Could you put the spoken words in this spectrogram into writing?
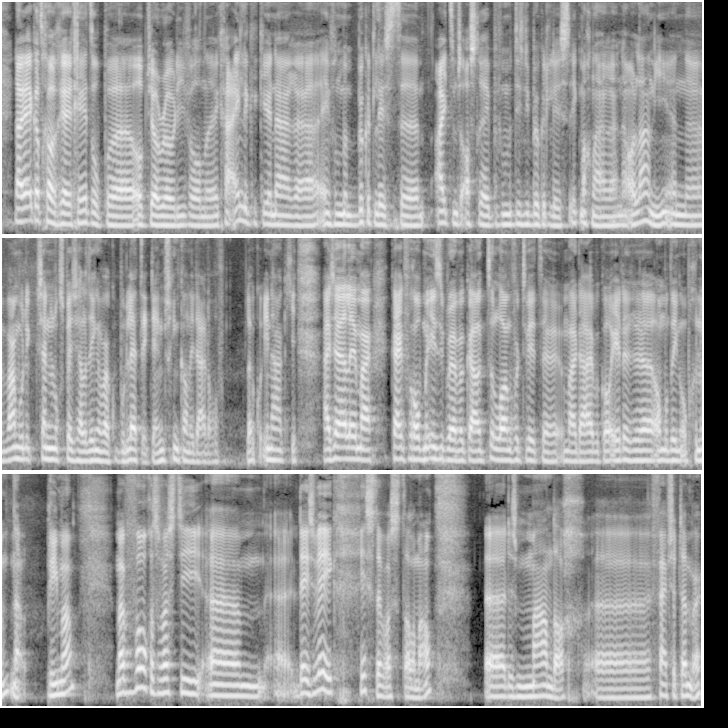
Nou ja, ik had gewoon gereageerd op, eh, op Joe Rody. Van, eh, ik ga eindelijk een keer naar eh, een van mijn bucketlist items afstrepen van mijn Disney bucketlist. Ik mag naar, eh, naar Olani. En eh, waar moet ik, zijn er nog speciale dingen waar ik op moet letten? Ik denk, misschien kan hij daar nog een leuk inhaakje. Hij zei alleen maar, kijk vooral op mijn Instagram-account, te lang voor Twitter. Maar daar heb ik al eerder allemaal dingen op genoemd. Nou, prima. Maar vervolgens was die ehm, eh, deze week, gisteren was het allemaal, eh, dus maandag eh 5 september.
